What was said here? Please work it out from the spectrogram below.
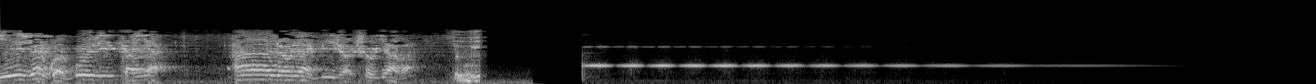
ရေရက်ကကိုယ်စီခံရအားလုံးလိုက်ပြီးတော့ရှုကြပါ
